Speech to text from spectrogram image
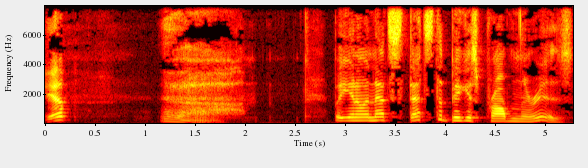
Yep. But you know, and that's that's the biggest problem there is.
